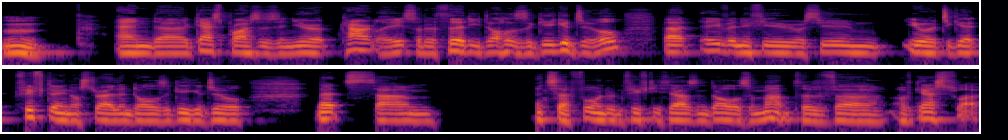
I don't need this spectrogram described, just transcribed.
Mm. And uh, gas prices in Europe currently sort of thirty dollars a gigajoule. But even if you assume you were to get fifteen Australian dollars a gigajoule, that's um, that's uh, four hundred fifty thousand dollars a month of uh, of gas flow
